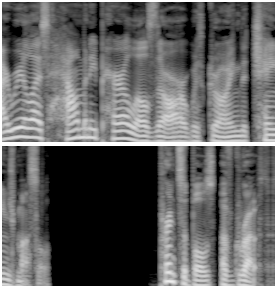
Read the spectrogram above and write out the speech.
I realize how many parallels there are with growing the change muscle. Principles of growth.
